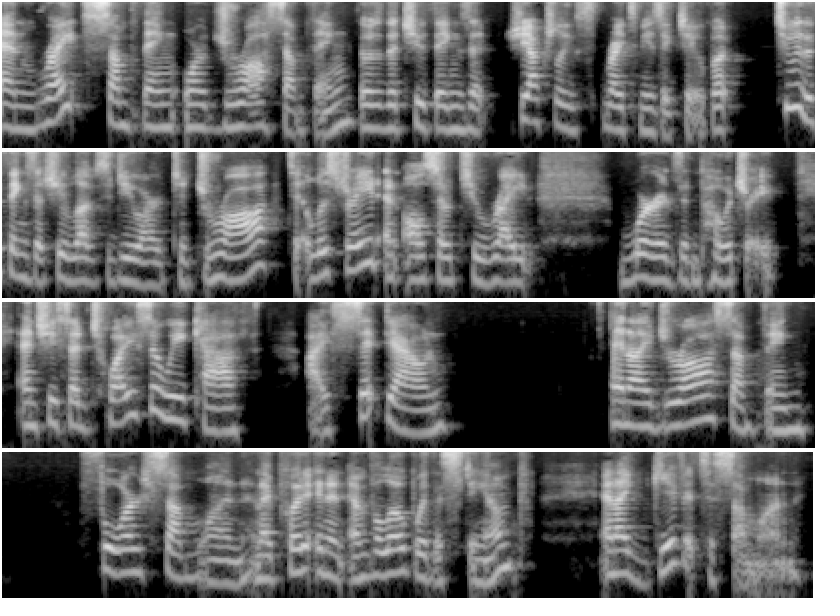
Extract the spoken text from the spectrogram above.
and write something or draw something. Those are the two things that she actually writes music too. But two of the things that she loves to do are to draw, to illustrate, and also to write words and poetry. And she said twice a week, Kath, I sit down and I draw something for someone and I put it in an envelope with a stamp and I give it to someone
